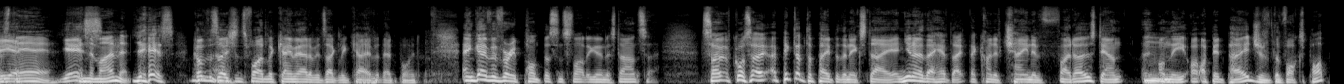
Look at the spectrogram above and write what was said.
was there yes, in the moment. Yes. Conversations Fidler came out of its ugly cave at that point and gave a very pompous and slightly earnest answer. So, of course, I, I picked up the paper the next day, and you know, they have that, that kind of chain of photos down uh, on the op ed page of the Vox Pop.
